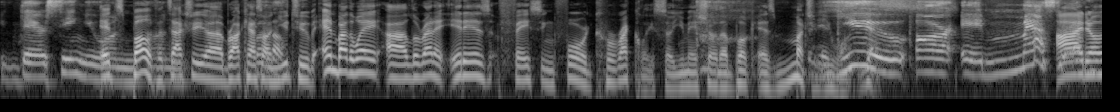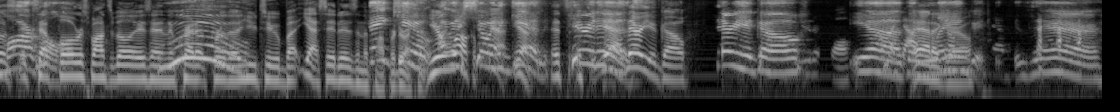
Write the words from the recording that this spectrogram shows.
they're seeing you. It's on, both. On, it's actually uh, broadcast on YouTube. And by the way, uh, Loretta, it is facing forward correctly, so you may show the book as much as you want. You yes. are a master. I don't Marvel. accept full responsibilities and Woo! credit for the YouTube, but yes, it is in the Thank proper you. direction. You're I'm welcome. Show it yeah, again. Yeah, it's, Here it's, it is. Yeah, there you go. There you go. Beautiful. Yeah, oh the language. there,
